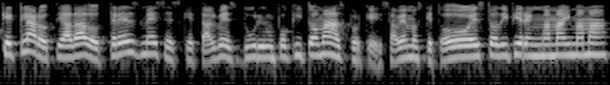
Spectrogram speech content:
que, claro, te ha dado tres meses que tal vez dure un poquito más, porque sabemos que todo esto difiere en mamá y mamá,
